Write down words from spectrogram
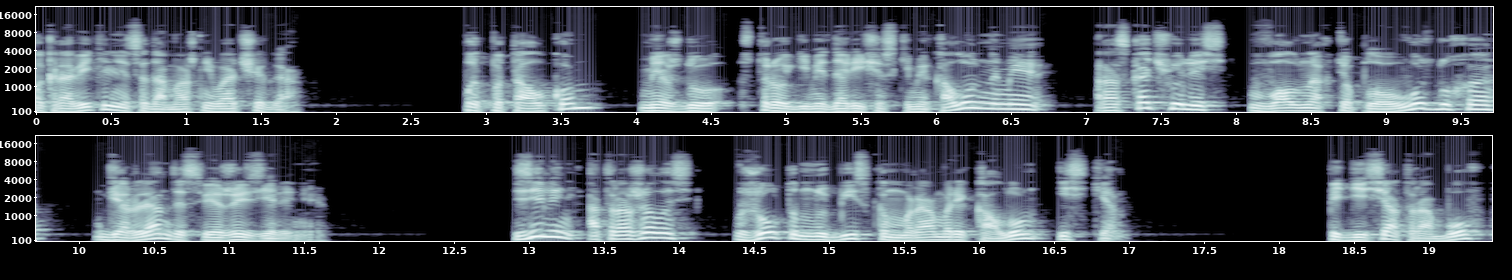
покровительница домашнего очага. Под потолком, между строгими дорическими колоннами, раскачивались в волнах теплого воздуха гирлянды свежей зелени. Зелень отражалась в желтом нубийском мраморе колонн и стен. 50 рабов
